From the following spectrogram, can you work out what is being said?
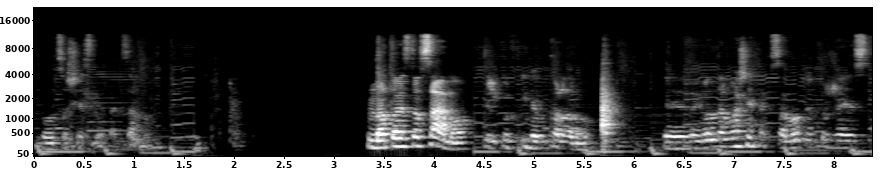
bo coś jest nie tak mną. No to jest to samo, tylko w innym koloru. Yy, Wygląda właśnie tak samo, tylko że jest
